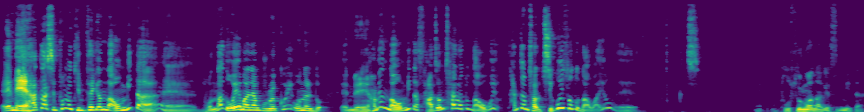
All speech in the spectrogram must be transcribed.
애매하다 싶으면 김태견 나옵니다. 예. 존나 노예 마냥 부를 거예요. 오늘도 애매하면 나옵니다. 4점 차로도 나오고요. 한 점 차로 지고 있어도 나와요. 예. 그치. 예. 두승원 하겠습니다.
